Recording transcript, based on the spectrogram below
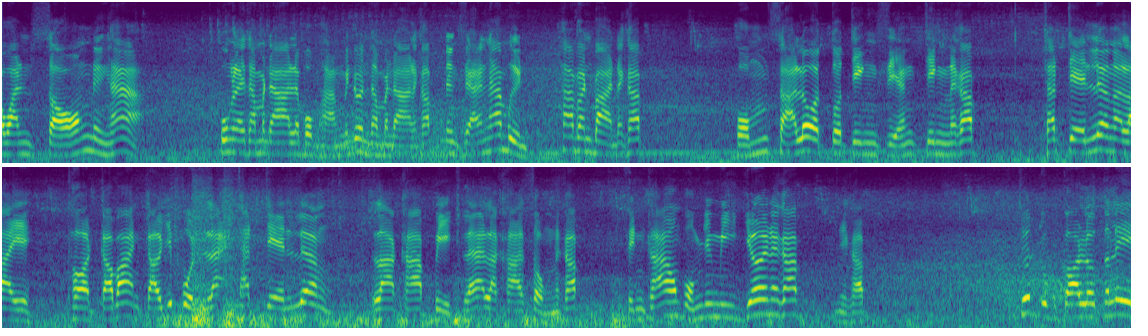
L1 215 พวงมาลัยธรรมดาระบบหางเป็นด้วนธรรมดานะครับ155,000 บาทนะครับ ผมสาโรดตัวจริงเสียงจริงนะครับ ชัดเจนเรื่องอะไรถอดกาบ้านเก่าญี่ปุ่น และชัดเจนเรื่องราคาปีกและราคาส่งนะครับ สินค้าของผมยังมีเยอะนะครับนี่ครับชุดอุปกรณ์โรตารี่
